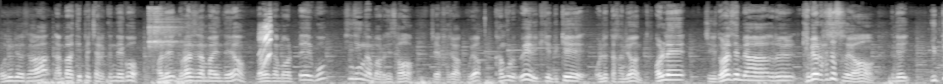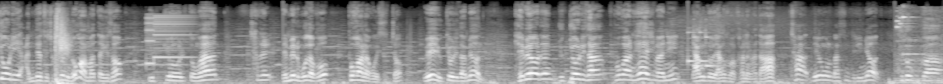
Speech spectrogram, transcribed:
오늘여서 남바 티페차를 끝내고 원래 노란색 남바인데요. 노란색 남바를 빼고 흰색 남바로 해서 제가 가져왔고요. 광고를 왜 이렇게 늦게 올렸다 하면 원래 지 노란색 남바를 개별을 하셨어요. 근데 6개월이 안 돼서 적성이 너무 안 맞다 해서 6개월 동안 차를 매매를 못하고 보관하고 있었죠. 왜 6개월이다면 개별은 6개월 이상 보관해야지만이 양도 양수가 가능하다. 차 내용을 말씀드리면 구독과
